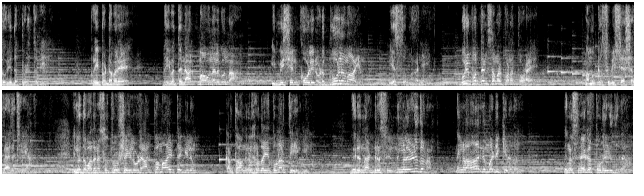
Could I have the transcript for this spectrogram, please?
ത്വരിതപ്പെടുത്തുവിൻ. പ്രിയപ്പെട്ടവരെ ദൈവത്തിന്റെ ആത്മാവ് നൽകുന്ന ഈ മിഷൻ കോളിനോട് പൂർണമായും യെസ് പറഞ്ഞേ ഒരു പുത്തൻ സമർപ്പണത്തോടെ നമുക്ക് സുവിശേഷ വേല ചെയ്യാം. ഇന്നത്തെ വചന ശുശ്രൂഷയിലൂടെ അല്പമായിട്ടെങ്കിലും കർത്താവ് നിങ്ങൾ ഹൃദയത്തുണർത്തിയെങ്കിൽ വരുന്ന അഡ്രസ്സിൽ നിങ്ങൾ എഴുതണം. നിങ്ങൾ ആരും മടിക്കരുത്. നിങ്ങൾ സ്നേഹത്തോടെ എഴുതുക.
